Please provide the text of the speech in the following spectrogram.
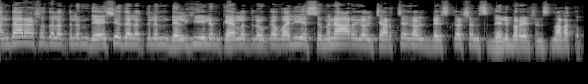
അന്താരാഷ്ട്ര തലത്തിലും ദേശീയ തലത്തിലും ഡൽഹിയിലും കേരളത്തിലുമൊക്കെ വലിയ സെമിനാറുകൾ ചർച്ചകൾ ഡിസ്കഷൻസ് ഡെലിബറേഷൻസ് നടക്കും.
